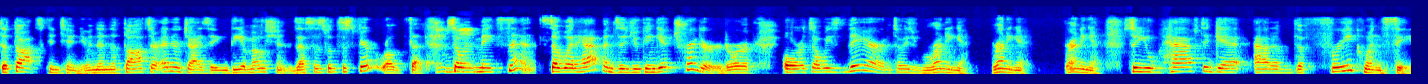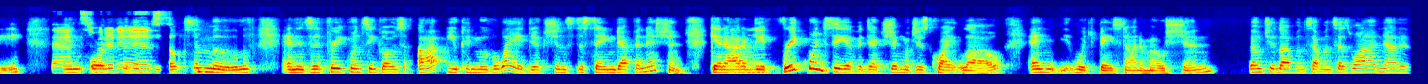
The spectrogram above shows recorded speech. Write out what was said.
the thoughts continue and then the thoughts are energizing the emotions. This is what the spirit world said. So it Mhm. makes sense. So what happens is you can get triggered or or it's always there and it's always running it running it running it so you have to get out of the frequency in That's what order for the needle to move. And as the frequency goes up, you can move away. Addiction's the same definition. Get out of Mm-hmm. the frequency of addiction, which is quite low, and which based on emotion. Don't you love when someone says, Well, I'm not an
